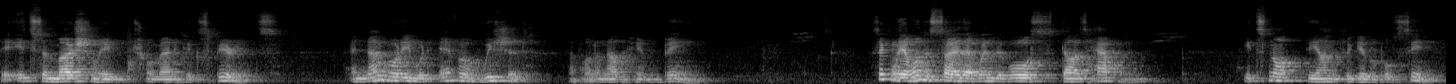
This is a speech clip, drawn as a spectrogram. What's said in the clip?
it's an emotionally traumatic experience, and nobody would ever wish it upon another human being. Secondly, I want to say that when divorce does happen, it's not the unforgivable sin.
